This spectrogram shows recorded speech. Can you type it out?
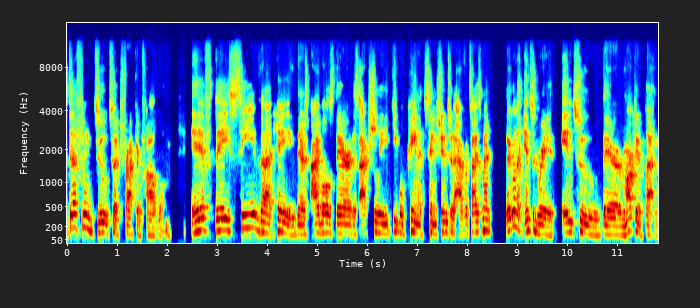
definitely due to a tracking problem if they see that hey there's eyeballs there there's actually people paying attention to the advertisement they're going to integrate it into their marketing plan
